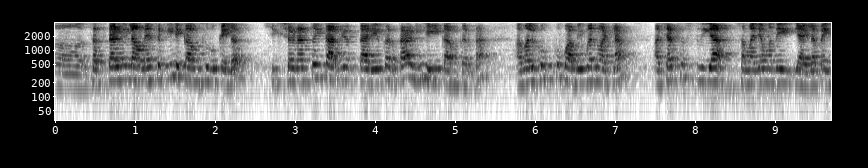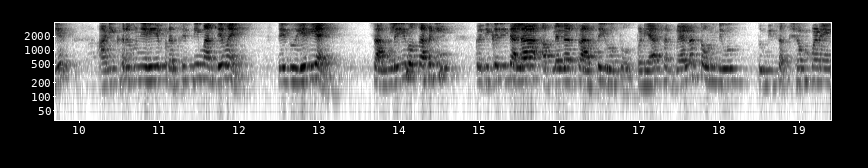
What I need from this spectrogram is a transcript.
अं, सत्कारणी लावण्यासाठी हे काम सुरू केलं. शिक्षणाचंही कार्य कार्य करता आणि हेही काम करता. आम्हाला खूप खूप अभिमान वाटला. अशाच स्त्रिया समाजामध्ये यायला पाहिजे. आणि खरं म्हणजे हे जे प्रसिद्धी माध्यम आहे. ते दुहेरी आहे. चांगलंही होतं आणि कधी कधी त्याला आपल्याला त्रासही होतो. पण या सगळ्याला तोंड देऊन तुम्ही सक्षमपणे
